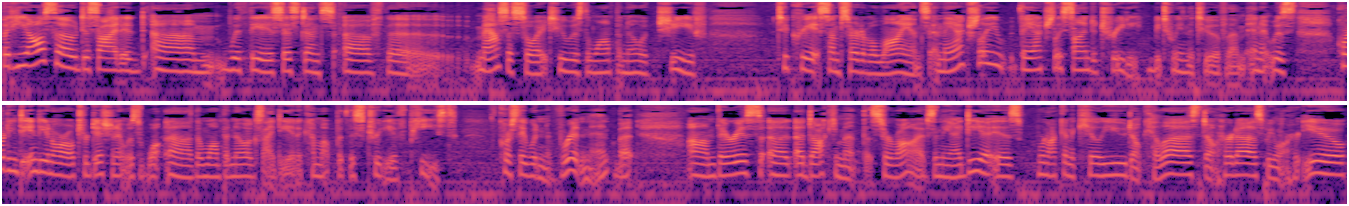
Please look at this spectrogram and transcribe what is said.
But he also decided, um, with the assistance of the Massasoit, who was the Wampanoag chief, to create some sort of alliance. And they actually they actually signed a treaty between the two of them. And it was according to Indian oral tradition it was uh, the Wampanoags idea to come up with this treaty of peace of course, they wouldn't have written it, but um, there is a, a, document that survives, and the idea is we're not going to kill you, don't kill us, don't hurt us, we won't hurt you,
